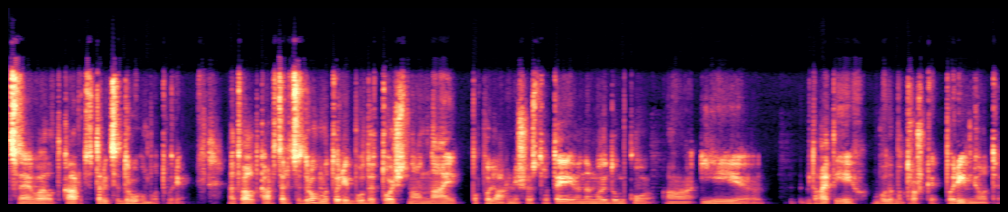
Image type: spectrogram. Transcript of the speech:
це Wildcard в 32-му турі. От Wildcard в 32-му турі буде точно найпопулярнішою стратегією, на мою думку. І давайте їх будемо трошки порівнювати.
